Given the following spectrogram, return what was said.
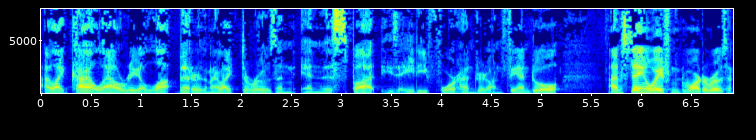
I like Kyle Lowry a lot better than I like DeRozan in this spot. He's 8,400 on FanDuel. I'm staying away from DeMar DeRozan.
